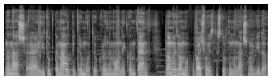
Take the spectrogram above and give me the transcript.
на наш е, YouTube канал, підтримувати україномовний контент. Ну а ми з вами побачимось в наступному нашому відео.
